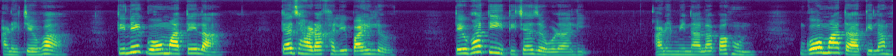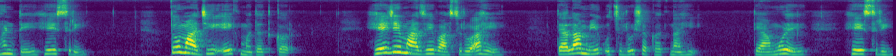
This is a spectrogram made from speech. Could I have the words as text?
आणि जेव्हा तिने गोमातेला त्या झाडाखाली पाहिलं तेव्हा ती तिच्या जवळ आली. आणि मीनाला पाहून गोमाता तिला म्हणते हे श्री तू माझी एक मदत कर. हे जे माझे वासरू आहे त्याला मी उचलू शकत नाही. त्यामुळे हे श्री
